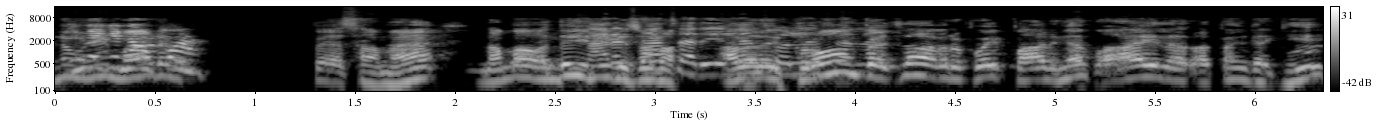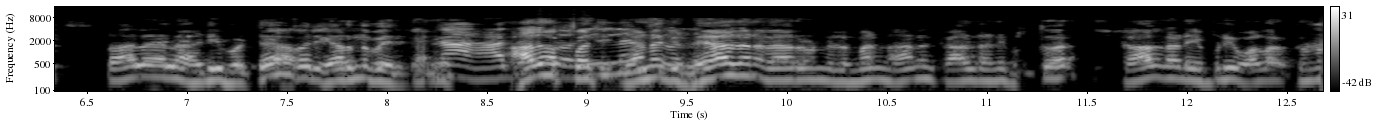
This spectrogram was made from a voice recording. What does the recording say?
இன்னைக்கு பேசாம நம்ம வந்து இன்னைக்கு சொன்னோம். அவரை போய் பாருங்க. வாயில ரத்தம் கக்கி தலையில அடிபட்டு அவர் இறந்து போயிருக்காங்க நான் அது பத்தி எனக்கு. வேதனை வேற ஒண்ணும் இல்லம்மா. நானும் கால்நடை புத்தவர் கால்நடை எப்படி வளர்க்கணும்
